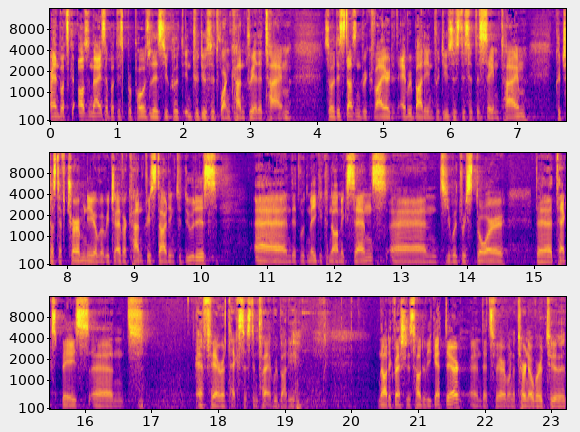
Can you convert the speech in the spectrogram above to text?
And what's also nice about this proposal is you could introduce it one country at a time. So this doesn't require that everybody introduces this at the same time. Could just have Germany or whichever country starting to do this, and it would make economic sense, and you would restore the tax base and a fairer tax system for everybody. Now the question is, how do we get there? And that's where I want to turn over to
